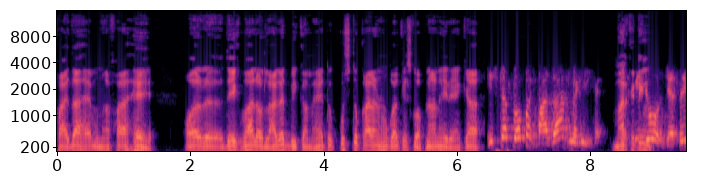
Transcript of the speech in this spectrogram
फ़ायदा है मुनाफा है और देखभाल और लागत भी कम है तो कुछ तो कारण होगा कि इसको अपना नहीं रहे क्या? इसका प्रॉपर बाज़ार नहीं है। मार्केटिंग। जो जैसे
